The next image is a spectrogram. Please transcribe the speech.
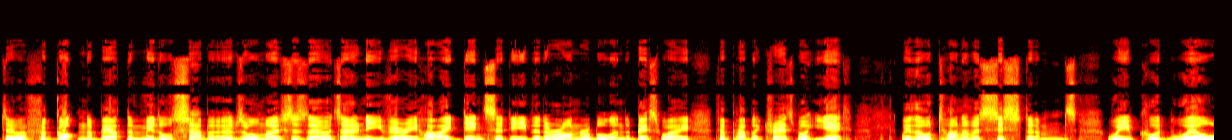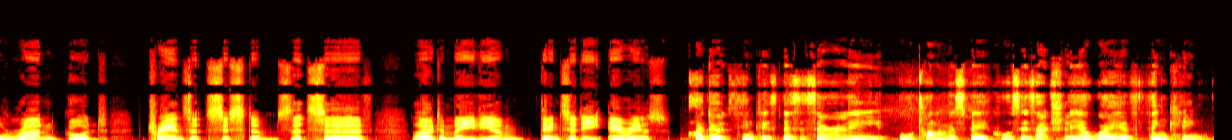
to have forgotten about the middle suburbs almost as though it's only very high density that are honourable and the best way for public transport. Yet, with autonomous systems, we could well run good transit systems that serve low to medium density areas? I don't think it's necessarily autonomous vehicles, it's actually a way of thinking.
